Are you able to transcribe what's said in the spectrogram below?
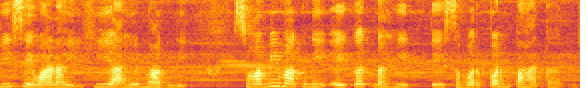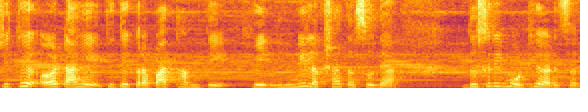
ही सेवा नाही ही आहे मागणी. स्वामी मागणी ऐकत नाहीत ते समर्पण पाहतात. जिथे अट आहे तिथे कृपा थांबते. हे नेहमी लक्षात असू द्या. दुसरी मोठी अडचण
